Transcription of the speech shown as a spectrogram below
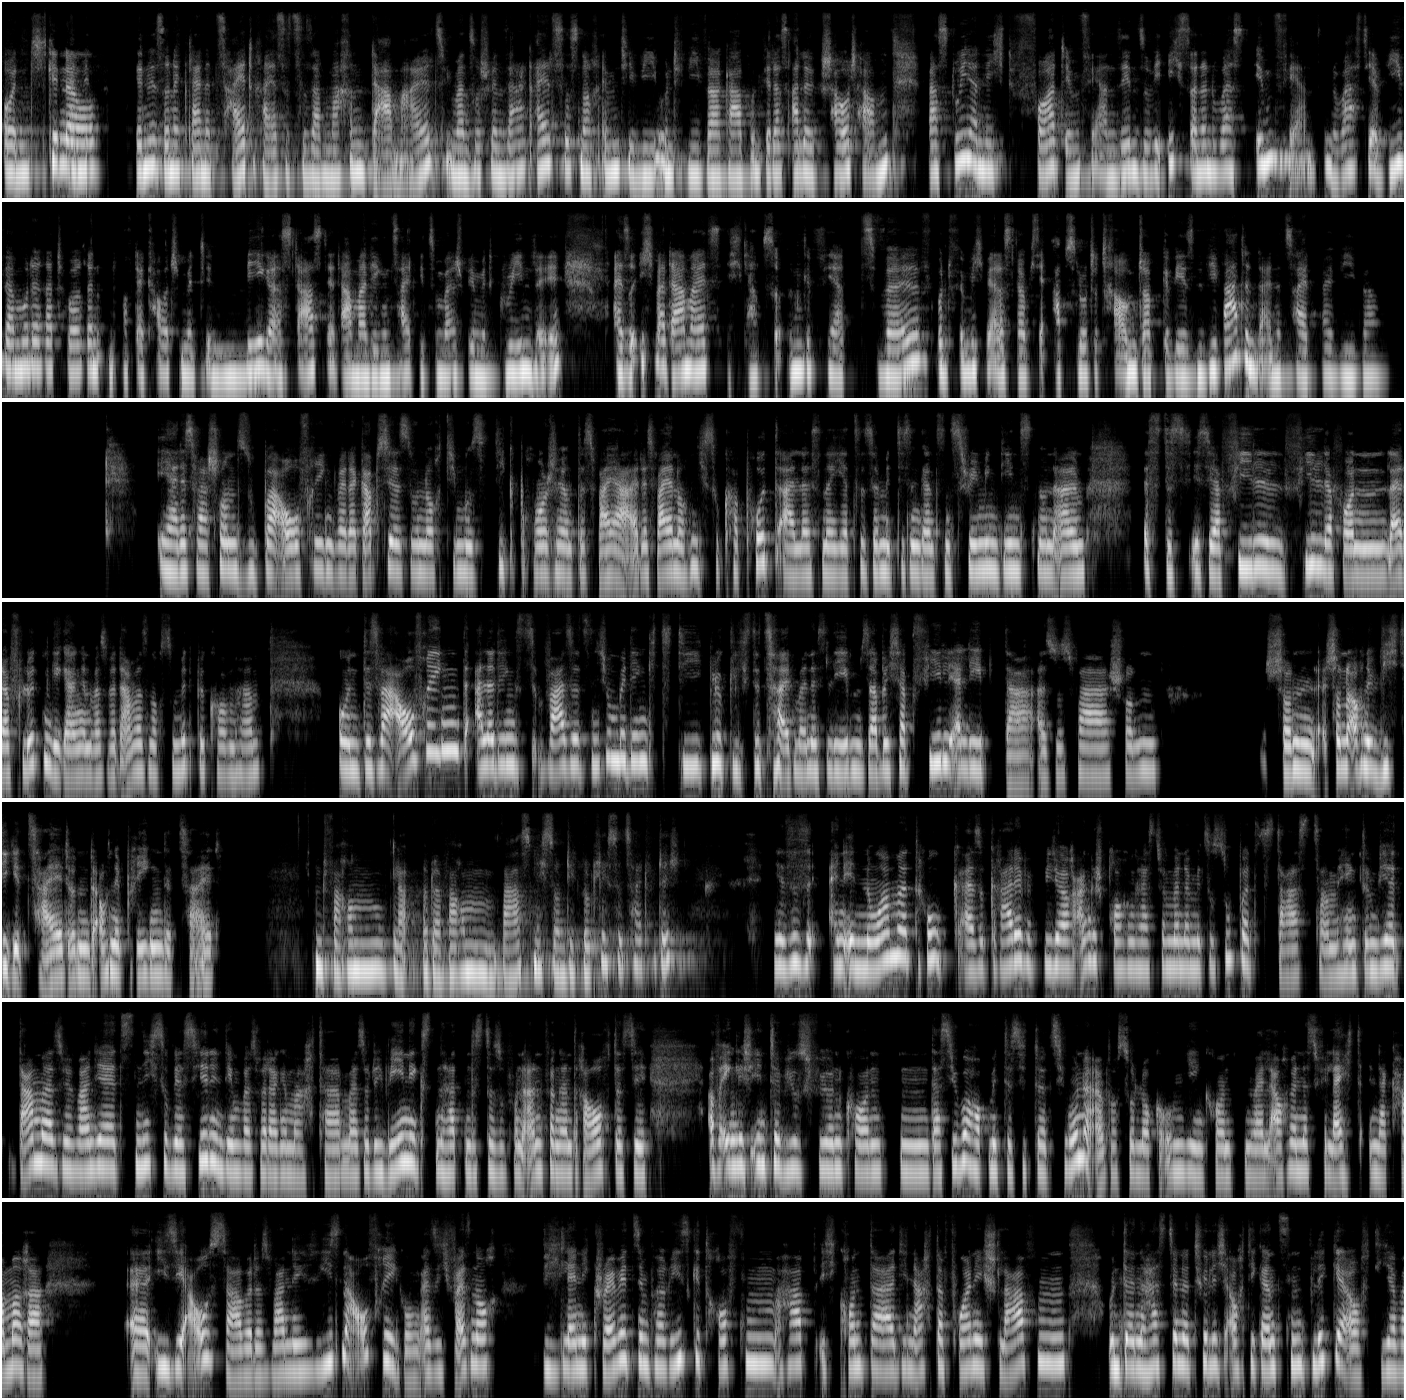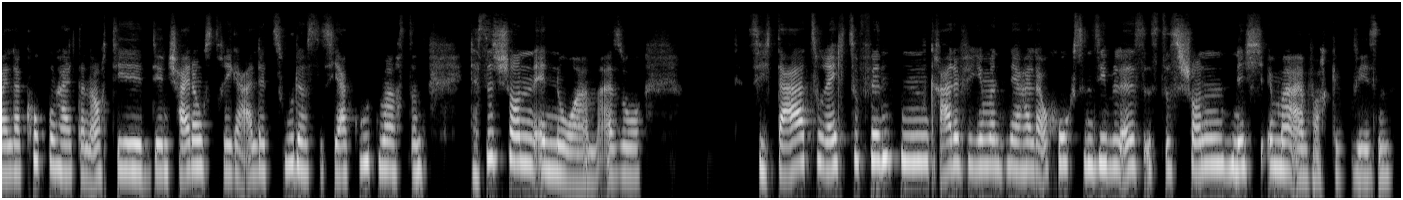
Und genau wenn wir so eine kleine Zeitreise zusammen machen, damals, wie man so schön sagt, als es noch MTV und Viva gab und wir das alle geschaut haben, warst du ja nicht vor dem Fernsehen, so wie ich, sondern du warst im Fernsehen. Du warst ja Viva-Moderatorin und auf der Couch mit den Megastars der damaligen Zeit, wie zum Beispiel mit Green Day. Also ich war damals, ich glaube, so ungefähr zwölf und für mich wäre das, glaube ich, der absolute Traumjob gewesen. Wie war denn deine Zeit bei Viva? Ja, das war schon super aufregend, weil da gab es ja so noch die Musikbranche und das war ja, das war ja noch nicht so kaputt alles. Ne? Jetzt ist ja mit diesen ganzen Streamingdiensten und allem, ist, das ist ja viel, viel davon leider flöten gegangen, was wir damals noch so mitbekommen haben. Und das war aufregend, allerdings war es jetzt nicht unbedingt die glücklichste Zeit meines Lebens, aber ich habe viel erlebt da. Also es war schon schon, schon auch eine wichtige Zeit und auch eine prägende Zeit. Und warum, oder warum war es nicht so die glücklichste Zeit für dich? Es ist ein enormer Druck. Also gerade wie du auch angesprochen hast, wenn man da mit so Superstars zusammenhängt. Und wir damals, wir waren ja jetzt nicht so versiert in dem, was wir da gemacht haben. Also die wenigsten hatten das da so von Anfang an drauf, dass sie auf Englisch Interviews führen konnten, dass sie überhaupt mit der Situation einfach so locker umgehen konnten. Weil auch wenn es vielleicht in der Kamera äh, easy aussah, aber das war eine riesen Aufregung. Also ich weiß noch, wie ich Lenny Kravitz in Paris getroffen habe. Ich konnte da die Nacht davor nicht schlafen. Und dann hast du natürlich auch die ganzen Blicke auf dir, weil da gucken halt dann auch die, die Entscheidungsträger alle zu, dass du es ja gut machst. Und das ist schon enorm. Also sich da zurechtzufinden, gerade für jemanden, der halt auch hochsensibel ist, ist das schon nicht immer einfach gewesen.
